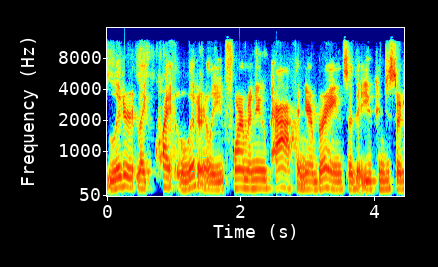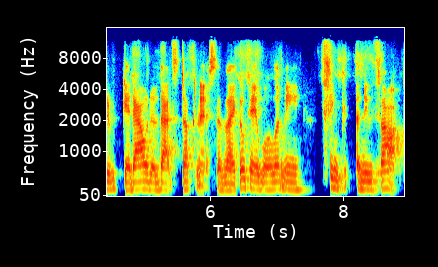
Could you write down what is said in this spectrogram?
literally, like quite literally form a new path in your brain so that you can just sort of get out of that stuckness of like, okay, well, let me think a new thought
